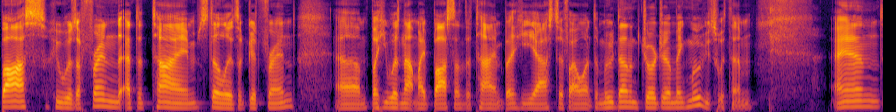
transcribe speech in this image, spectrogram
boss, who was a friend at the time, still is a good friend. Um, but he was not my boss at the time. But he asked if I wanted to move down to Georgia and make movies with him. And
